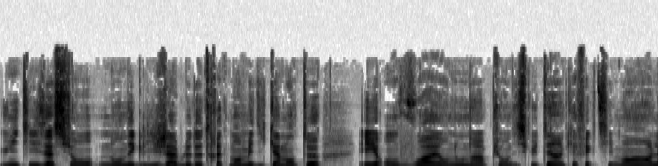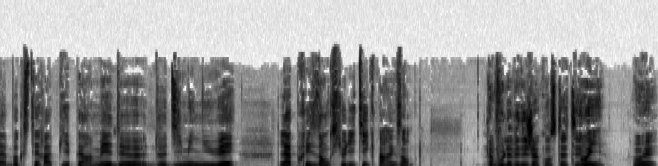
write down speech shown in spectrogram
une utilisation non négligeable de traitements médicamenteux, et on voit, et on, nous on a pu en discuter, hein, qu'effectivement, la boxe thérapie permet de, de diminuer la prise d'anxiolytiques, par exemple. Vous l'avez déjà constaté Oui. Ouais,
